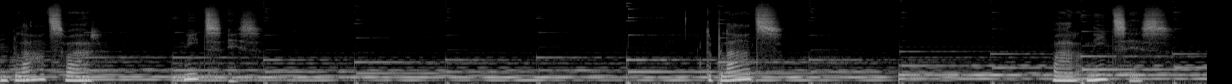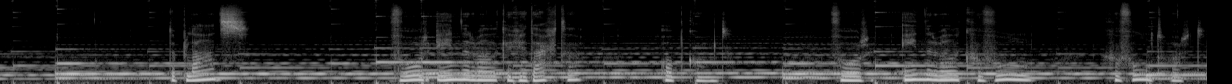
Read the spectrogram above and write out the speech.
Een plaats waar niets is. De plaats waar niets is. De plaats voor eender welke gedachte opkomt voor eender welk gevoel gevoeld wordt.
